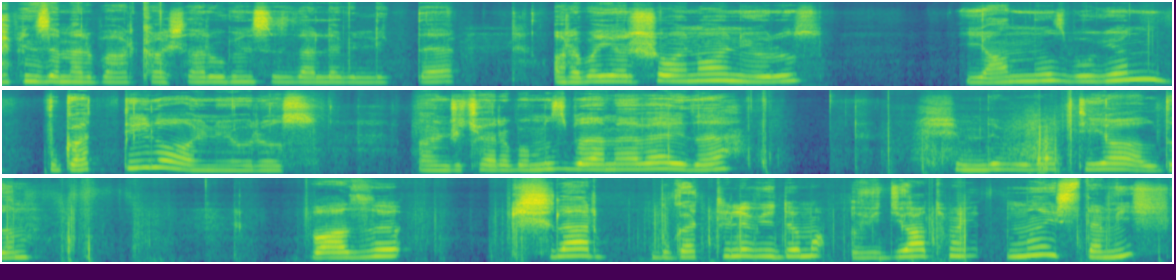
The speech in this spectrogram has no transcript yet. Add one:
Hepinize merhaba arkadaşlar. Bugün sizlerle birlikte araba yarışı oyunu oynuyoruz. Yalnız bugün Bugatti ile oynuyoruz. Önceki arabamız BMW'ydi. Şimdi Bugatti'yi aldım. Bazı kişiler Bugatti ile videomu, video atmamı istemiş.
